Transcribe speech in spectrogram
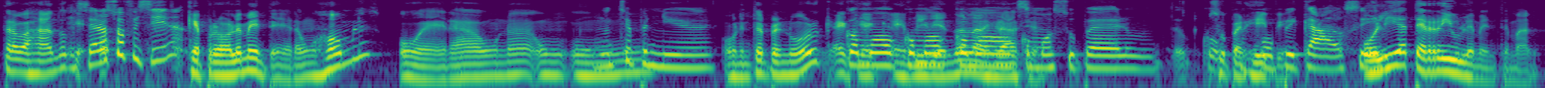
trabajando. Que, era su oficina. que probablemente era un homeless o era una, un, un, un entrepreneur. un entrepreneur que, Como, que como, viviendo en la como, desgracia. como súper Super hippie. complicado, sí. Olía terriblemente mal.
